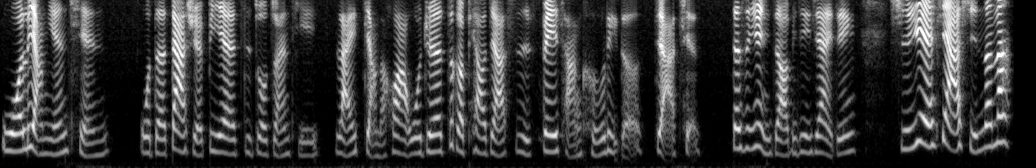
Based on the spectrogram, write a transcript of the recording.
我两年前我的大学毕业制作专题来讲的话，我觉得这个票价是非常合理的价钱。但是因为你知道，毕竟现在已经十月下旬了啦，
